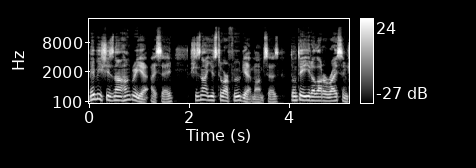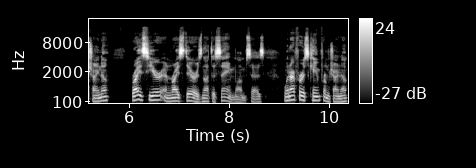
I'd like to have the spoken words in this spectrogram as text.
Maybe she's not hungry yet, I say. She's not used to our food yet, Mom says. Don't they eat a lot of rice in China? Rice here and rice there is not the same, Mom says. When I first came from China,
